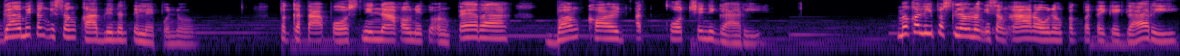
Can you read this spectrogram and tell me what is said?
gamit ang isang kable ng telepono. Pagkatapos, ninakaw nito ang pera, bank card at kotse ni Gary. Makalipas lang ng isang araw ng pagpatay kay Gary,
